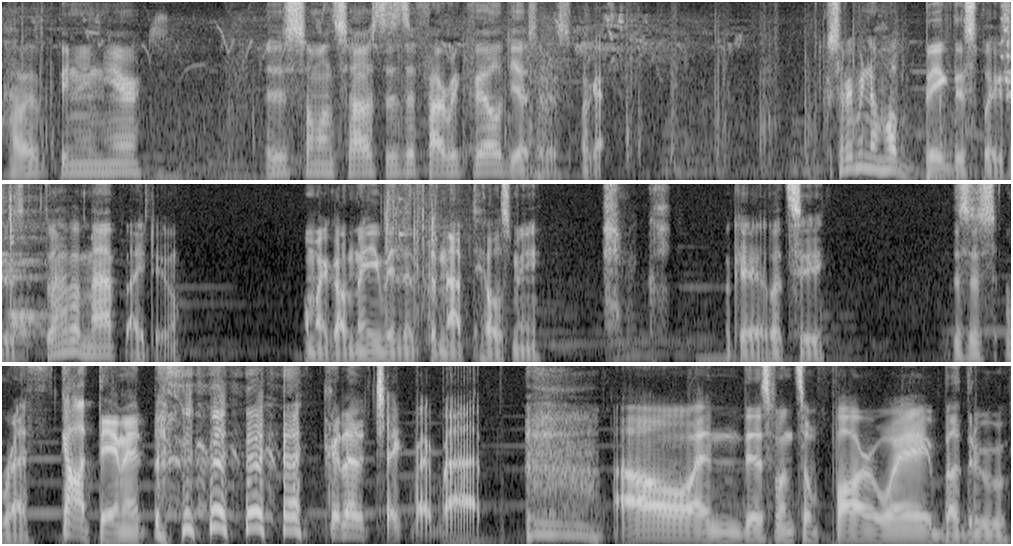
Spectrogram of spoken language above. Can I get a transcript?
have I been in here? Is this someone's house? Is this the fabric field? Yes, it is. Okay. Because I don't even know how big this place is. Do I have a map? I do. Oh my god, maybe the, the map tells me. Okay, let's see. This is Reth. God damn it. Could have checked my map. Oh, and this one's so far away, Badruu.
